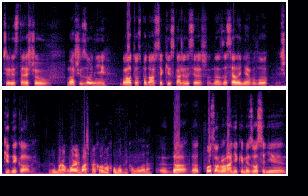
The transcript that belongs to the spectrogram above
через те, що в нашій зоні багато господарств, які скаржилися, що на заселення було шкідниками. Боротьба з прихованим хоботником була, так? Е, Да, да. Фосфор органіки ми з осені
